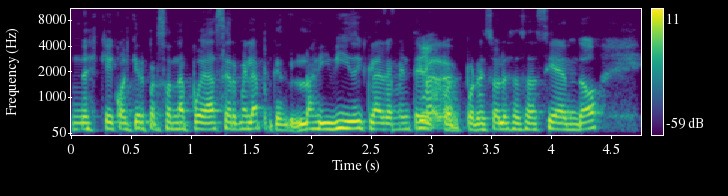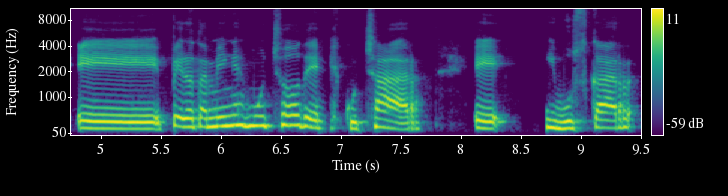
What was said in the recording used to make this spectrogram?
no es que cualquier persona pueda hacérmela porque lo has vivido y claramente por, eso lo estás haciendo. Eh, pero también es mucho de escuchar y buscar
